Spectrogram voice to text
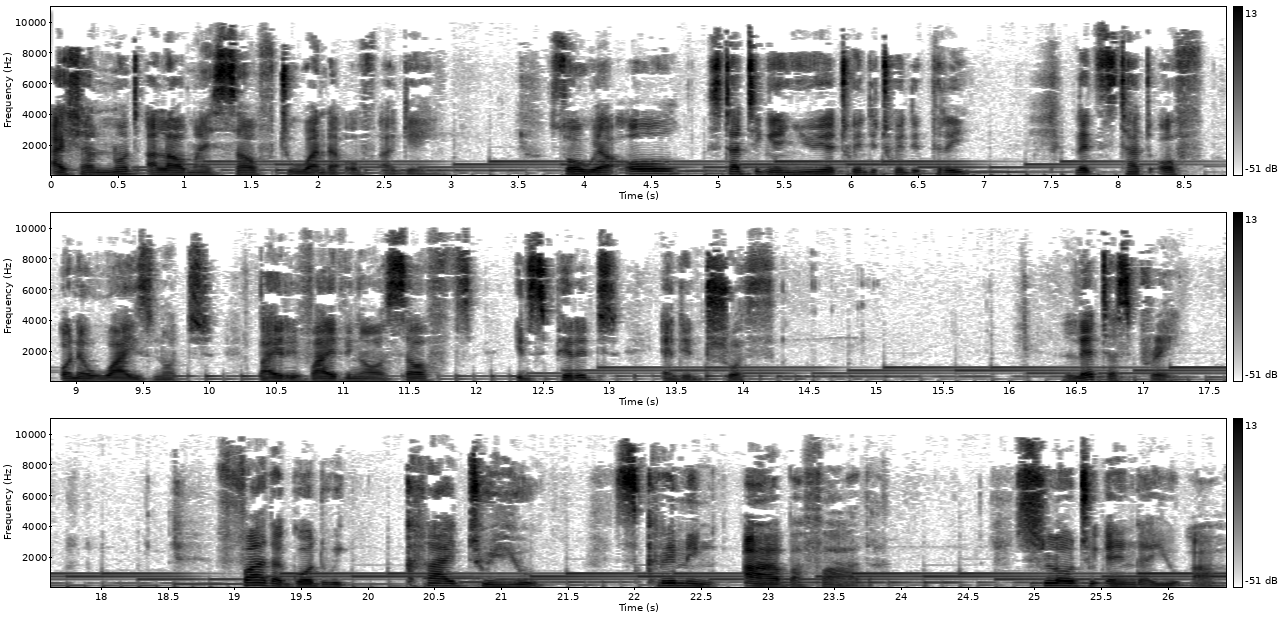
I shall not allow myself to wander off again. So, we are all starting a new year 2023. Let's start off on a wise note by reviving ourselves in spirit and in truth. Let us pray. Father God, we cried to you, screaming, Abba, Father. Slow to anger you are.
